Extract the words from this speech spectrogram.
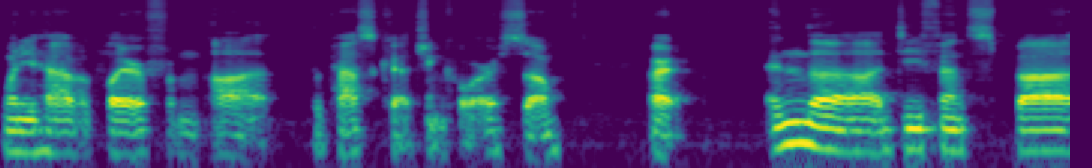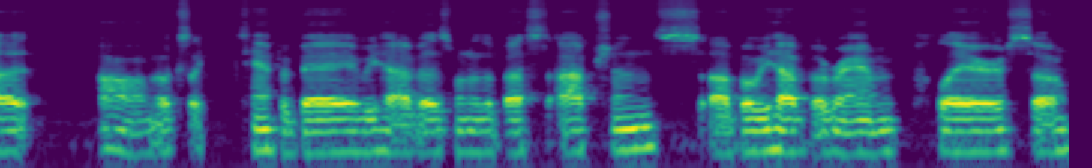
when you have a player from uh, the pass catching corps. So, all right, in the defense spot, um, looks like Tampa Bay we have as one of the best options, uh, but we have a Ram player, so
